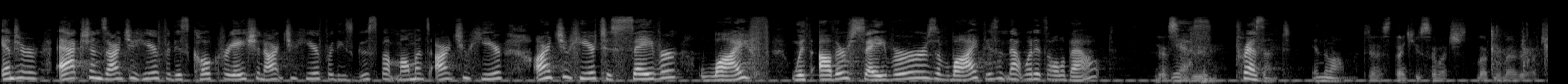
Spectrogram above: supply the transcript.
interactions? Aren't you here for this co-creation? Aren't you here for these goosebump moments? Aren't you here? Aren't you here to savor life with other savors of life? Isn't that what it's all about? Yes, yes. present in the moment. Yes thank you so much. Love you very much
